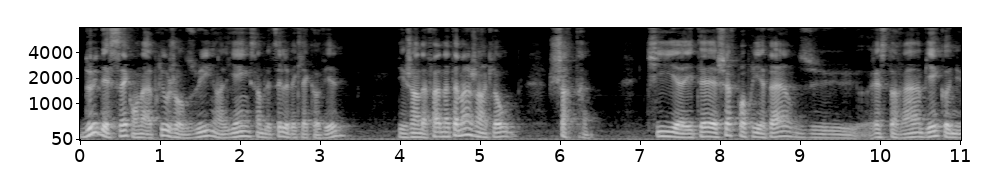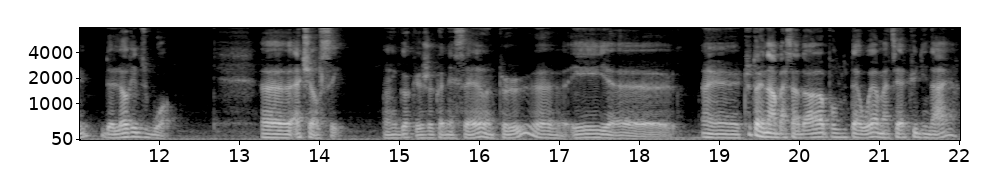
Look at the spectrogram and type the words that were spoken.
deux décès qu'on a appris aujourd'hui en lien, semble-t-il, avec la COVID des gens d'affaires, notamment Jean-Claude Chartrand, qui euh, était chef propriétaire du restaurant bien connu de Laurie Dubois euh, à Chelsea. Un gars que je connaissais un peu euh, et tout un ambassadeur pour l'Outaouais en matière culinaire.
